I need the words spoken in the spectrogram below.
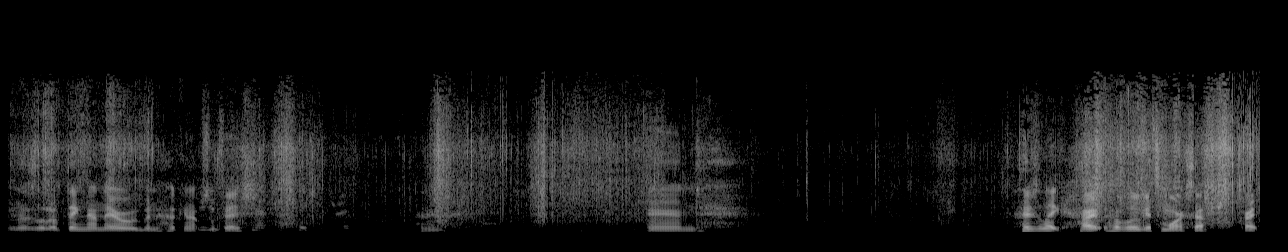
And there's a little thing down there where we've been hooking up You some fish. Pictures, right? And there's a lake. Alright, hopefully we'll get some more. So, alright.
